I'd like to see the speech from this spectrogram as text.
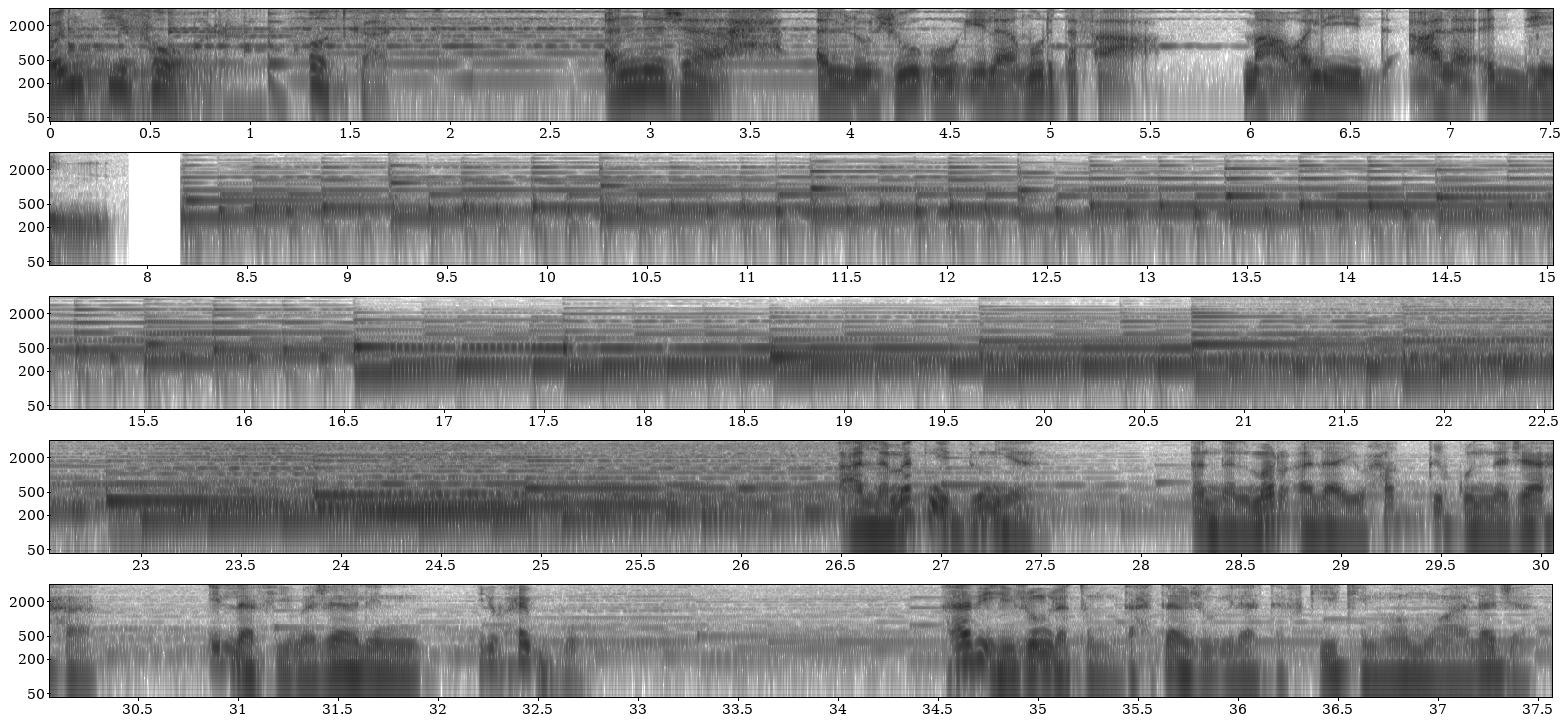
24 بودكاست النجاح اللجوء إلى مرتفع مع وليد علاء الدين. علمتني الدنيا أن المرء لا يحقق النجاح إلا في مجال يحبه. هذه جملة تحتاج إلى تفكيك ومعالجة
